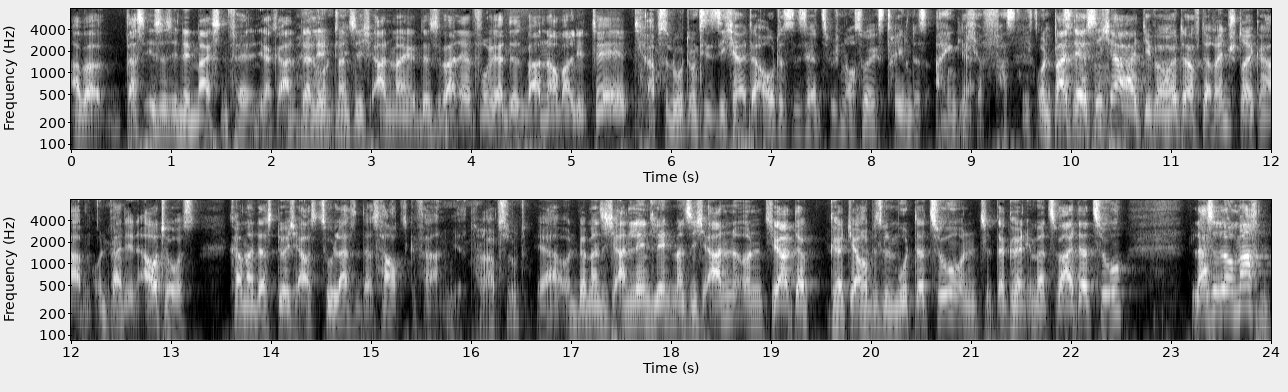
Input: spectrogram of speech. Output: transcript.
Aber das ist es in den meisten Fällen ja gar nicht. Da ja, lehnt man sich an. Man, das war ja früher, das war Normalität. Absolut. Und die Sicherheit der Autos ist ja inzwischen auch so extrem, dass eigentlich ja, ja fast nichts Und bei der Sicherheit, die wir heute auf der Rennstrecke haben und ja. bei den Autos, kann man das durchaus zulassen, dass hart gefahren wird. Ja, absolut. Ja, und wenn man sich anlehnt, lehnt man sich an und ja, da gehört ja auch ein bisschen Mut dazu und da gehören immer zwei dazu. Lass es doch machen,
